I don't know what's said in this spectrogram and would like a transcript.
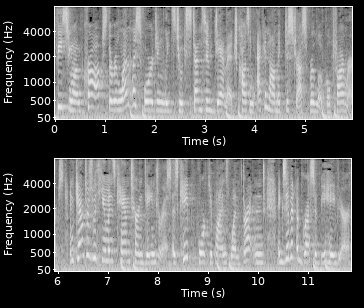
Feasting on crops, their relentless foraging leads to extensive damage, causing economic distress for local farmers. Encounters with humans can turn dangerous, as Cape porcupines, when threatened, exhibit aggressive behavior.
